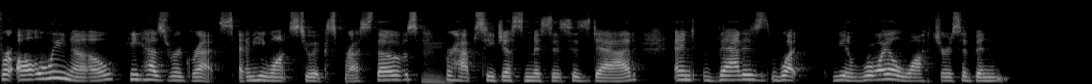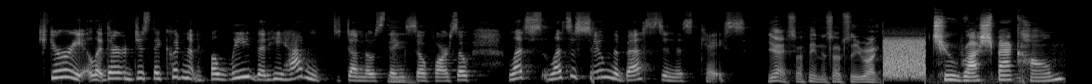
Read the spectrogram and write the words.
For all we know, he has regrets and he wants to express those. Mm. Perhaps he just misses his dad. And that is what you know royal watchers have been curious they're just they couldn't believe that he hadn't done those things mm. so far. So let's let's assume the best in this case. Yes i think that's absolutely right. To rush back home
